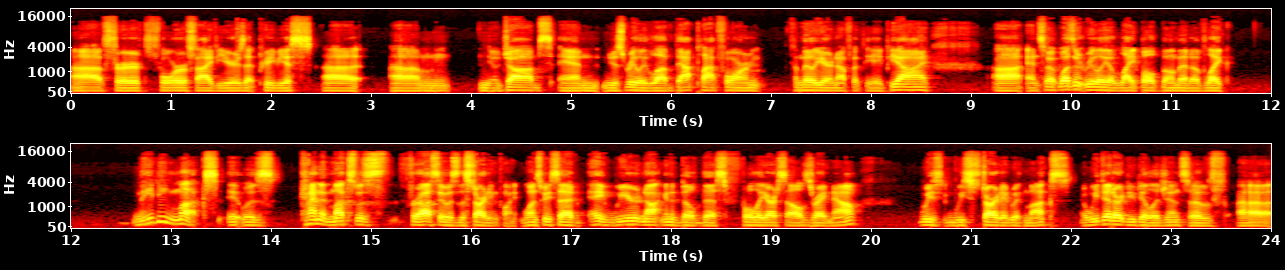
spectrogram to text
uh, for four or five years at previous uh, um, you know jobs and just really loved that platform familiar enough with the api uh, and so it wasn't really a light bulb moment of like maybe mux it was kind of mux was for us it was the starting point once we said hey we're not going to build this fully ourselves right now we we started with mux and we did our due diligence of uh,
